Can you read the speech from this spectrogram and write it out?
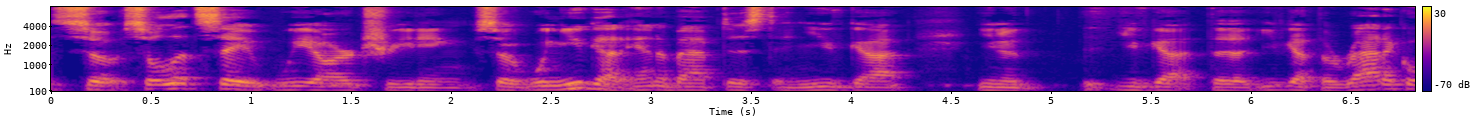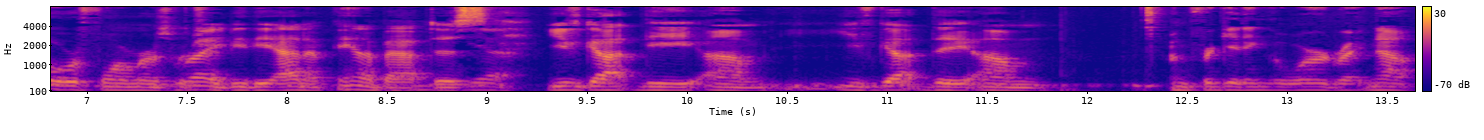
so so let's say we are treating so when you've got Anabaptist and you've got you know you've got the you've got the radical reformers which right. would be the Anabaptists yeah. you've got the um, you've got the um, I'm forgetting the word right now.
